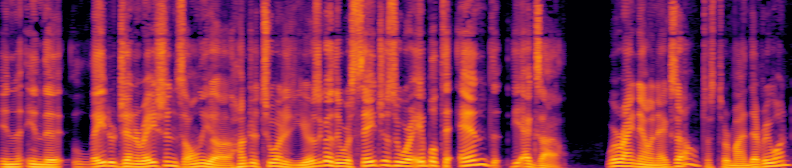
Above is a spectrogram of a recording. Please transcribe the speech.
in in the later generations, only 100, 200 years ago, there were sages who were able to end the exile. We're right now in exile, just to remind everyone.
